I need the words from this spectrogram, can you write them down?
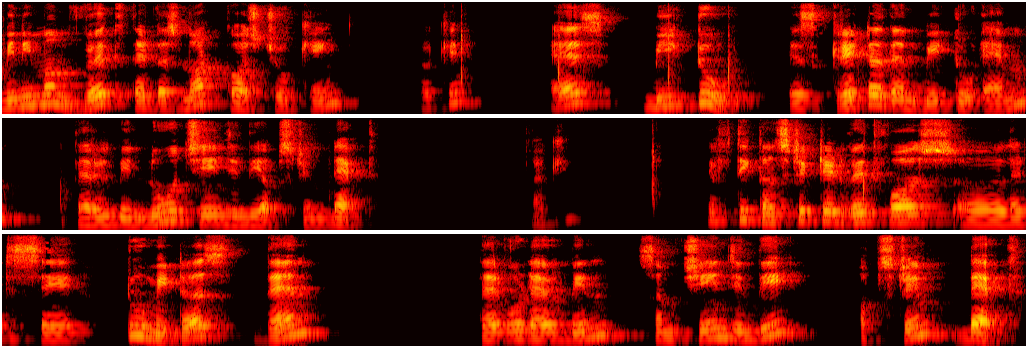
minimum width that does not cause choking, okay, as B2 is greater than B2M, there will be no change in the upstream depth. Okay. If the constricted width was, uh, let us say, 2 meters, then there would have been some change in the upstream depth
